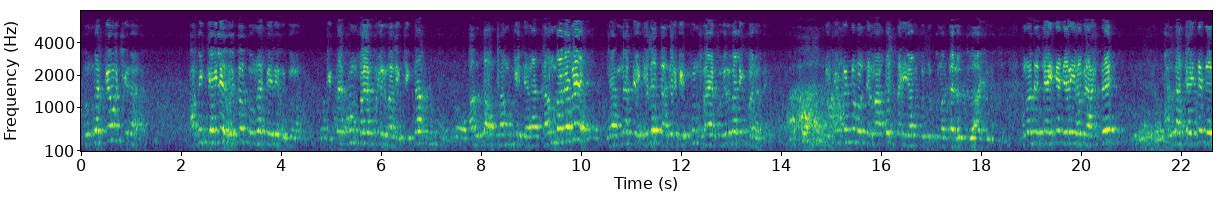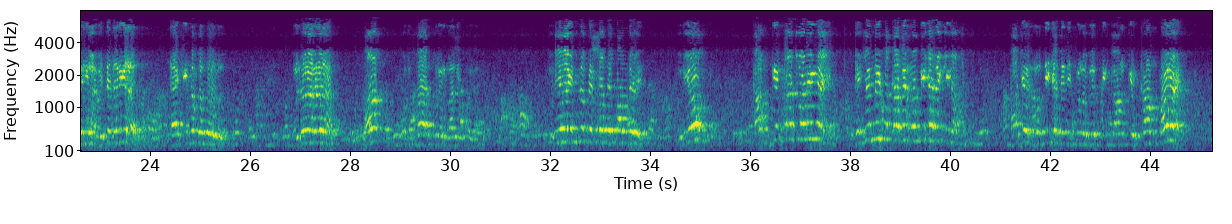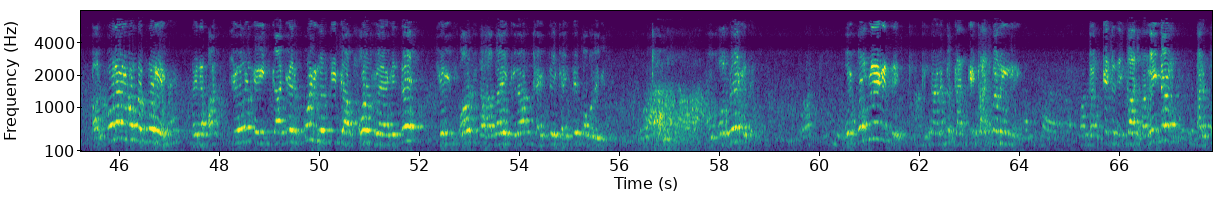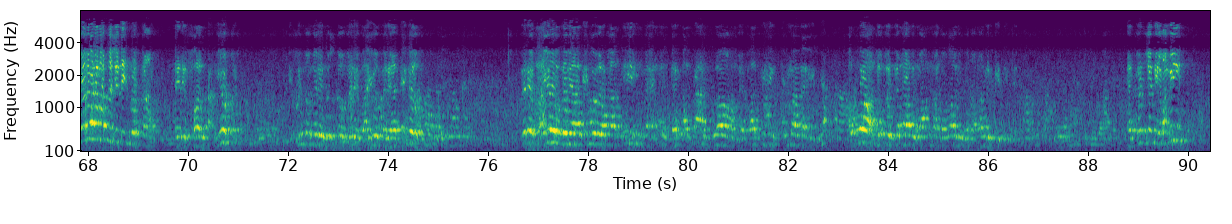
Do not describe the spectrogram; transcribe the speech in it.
তোমরা কেউ ছিল না। আমি চাইলে হইতো তোমরা চাইলে হইতো না। ঠিক না কোন দয়াপুরের মালিক ঠিক না আল্লাহ কামকে যারা কাম বানাবে, জান্নাতে গেলে তাদেরকে কোন দয়াপুরের মালিক বানাবে? কিন্তু বলতে মা পেস্তাহি রাখব তোমার তোমাদের চাইতে দেরি হবে আসতে? আল্লাহ চাইতে দেরি হয়, হইতে দেরি হয়? একই তো কত হলো? বুঝলো না হলো না। মালিক দুনিয়া ইজ্জতের সাথে পারবে দুনিয়া কাজকে কাজ মানেই নাই। এই জন্যই তো কাজের নতিজা দেখি না। কাজের নতিজা যদি কোন ব্যক্তি কামকে কাম বানায় আর করার মতো করে, তাহলে আজকেও এই কাজের ওই নতিজা ফল রয়ে গেছে, সেই ফল সাহাবায় গ্রাম খাইতে খাইতে কবলে গেছে। ফল রয়ে গেছে। ওই ফল রয়ে গেছে। ఇదంతా కత్తి కాచుకోలేదు కత్తి చూసి కాచుకో వేయటం అది పొదల میرے بھائیوں، میرے عزیزوں۔ میرے بھائیوں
